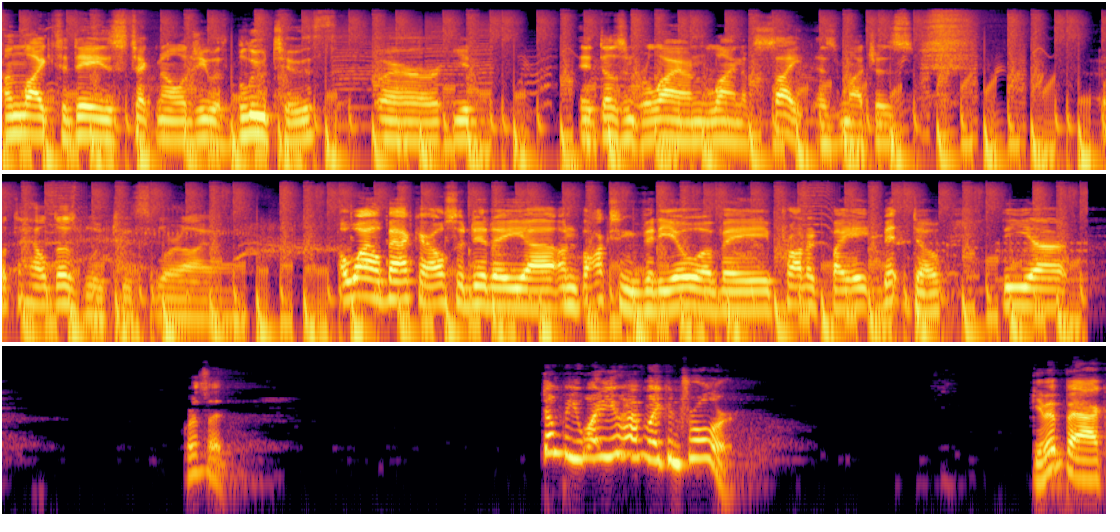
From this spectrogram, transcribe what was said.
Unlike today's technology with Bluetooth, where you it doesn't rely on line of sight as much as what the hell does Bluetooth rely on? A while back, I also did a uh, unboxing video of a product by 8BitDo. The uh, where's that? Dumpy, why do you have my controller? Give it back.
